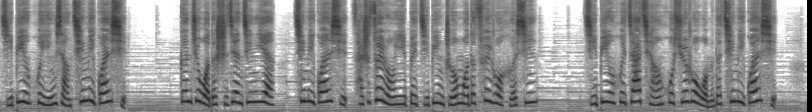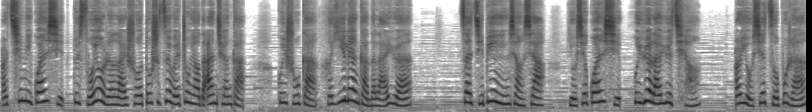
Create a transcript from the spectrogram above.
疾病会影响亲密关系。根据我的实践经验，亲密关系才是最容易被疾病折磨的脆弱核心。疾病会加强或削弱我们的亲密关系，而亲密关系对所有人来说都是最为重要的安全感、归属感和依恋感的来源。在疾病影响下，有些关系会越来越强，而有些则不然。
